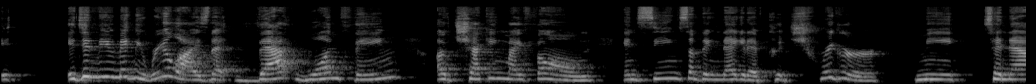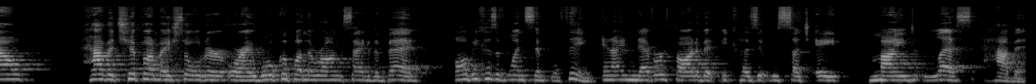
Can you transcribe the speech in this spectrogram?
it it didn't even make me realize that that one thing of checking my phone and seeing something negative could trigger me to now have a chip on my shoulder or I woke up on the wrong side of the bed all because of one simple thing. And I never thought of it because it was such a mindless habit.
